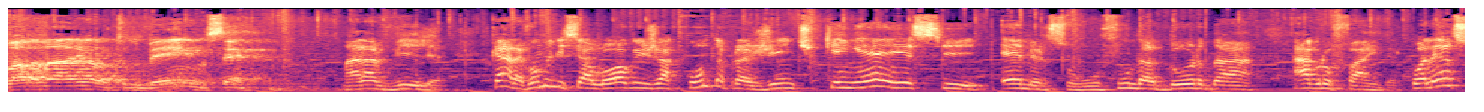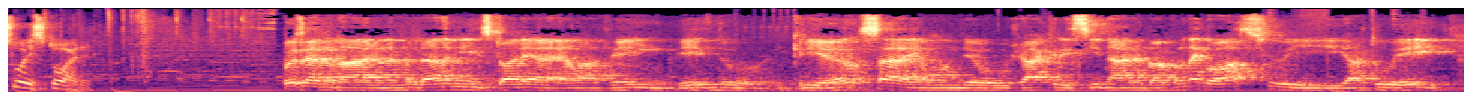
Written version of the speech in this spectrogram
Fala, Mário, tudo bem? Você? Maravilha. Cara, vamos iniciar logo e já conta pra gente quem é esse Emerson, o fundador da Agrofinder. Qual é a sua história? Pois é, Donário, na verdade a minha história ela vem desde criança, é onde eu já cresci na área do agronegócio e atuei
